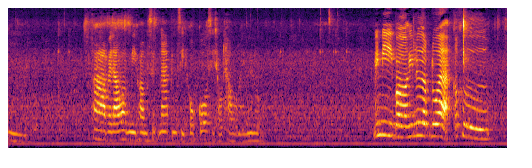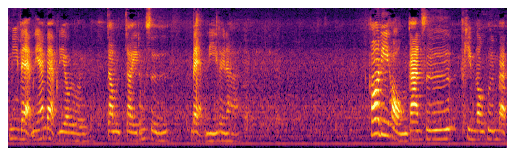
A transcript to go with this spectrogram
อืมทาไปแล้วมีความรู้สึกหน้าเป็นสีโกโก้ สีเทาๆไงไม่รู้ ไม่มีเบอร์ให้เลือกด้วย ก็คือ มีแบบนี้แบบเดียวเลยจำใจต้องซื้อแบบนี้เลยนะคะ ข้อดีของการซื้อครีมรองพื้นแบบ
